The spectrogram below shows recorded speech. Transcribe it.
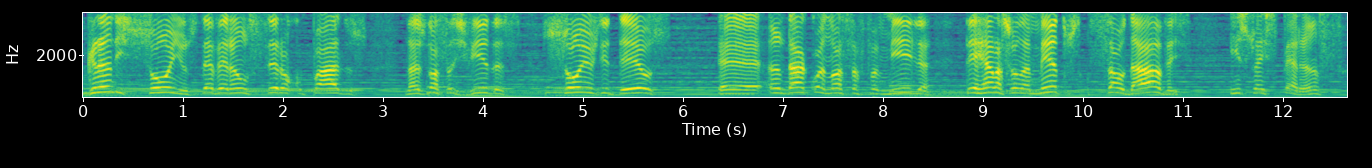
Grandes sonhos deverão ser ocupados nas nossas vidas sonhos de Deus, é, andar com a nossa família, ter relacionamentos saudáveis. Isso é esperança.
